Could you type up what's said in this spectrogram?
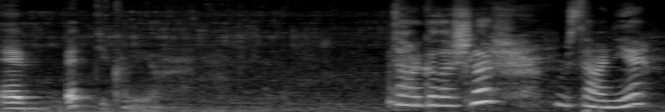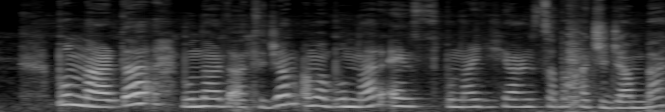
Evet yıkanıyor. Evet arkadaşlar bir saniye. Bunlar da bunlar da atacağım ama bunlar en bunlar yarın sabah açacağım ben.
